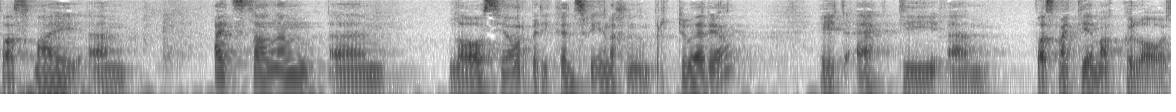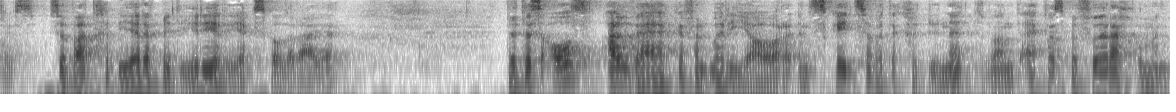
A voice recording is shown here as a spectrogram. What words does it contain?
was my ehm um, uitstalling ehm um, laas jaar by die Kunsvereniging in Pretoria het ek die ehm um, was my tema collages. So wat gebeur het met hierdie reeks skilderye? Dit is als ouwerke van oor die jare in sketse wat ek gedoen het want ek was bevoorreg om in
